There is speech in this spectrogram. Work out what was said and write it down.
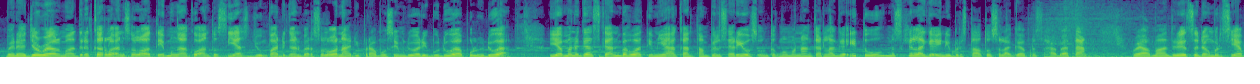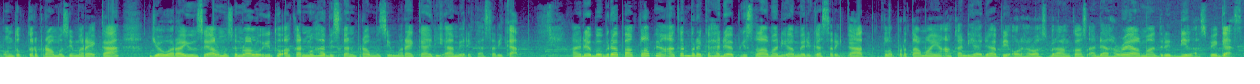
Manajer Real Madrid Carlo Ancelotti mengaku antusias jumpa dengan Barcelona di pramusim 2022. Ia menegaskan bahwa timnya akan tampil serius untuk memenangkan laga itu meski laga ini berstatus laga persahabatan. Real Madrid sedang bersiap untuk tur pramusim mereka. Jawara UCL musim lalu itu akan menghabiskan pramusim mereka di Amerika Serikat. Ada beberapa klub yang akan mereka hadapi selama di Amerika Serikat. Klub pertama yang akan dihadapi oleh Los Blancos adalah Real Madrid di Las Vegas.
